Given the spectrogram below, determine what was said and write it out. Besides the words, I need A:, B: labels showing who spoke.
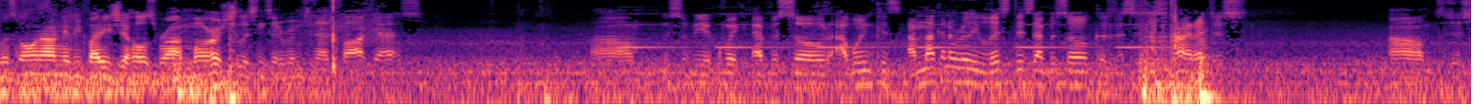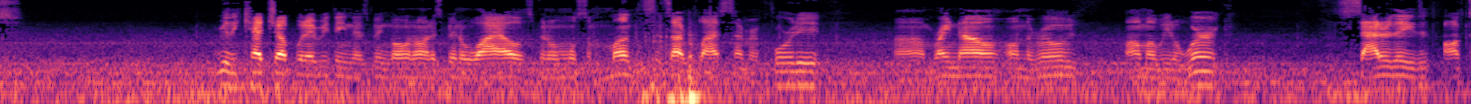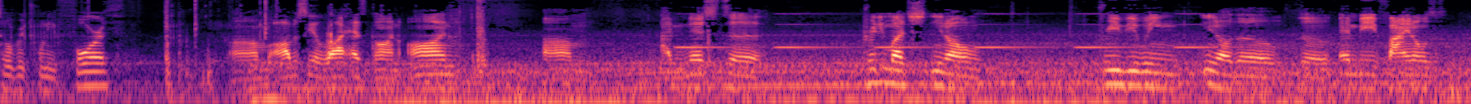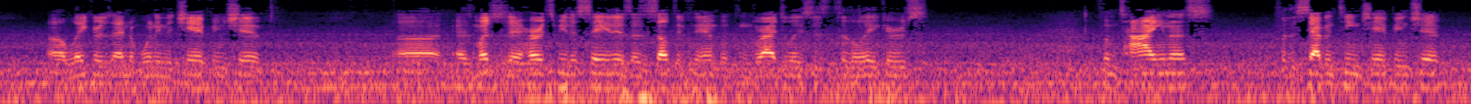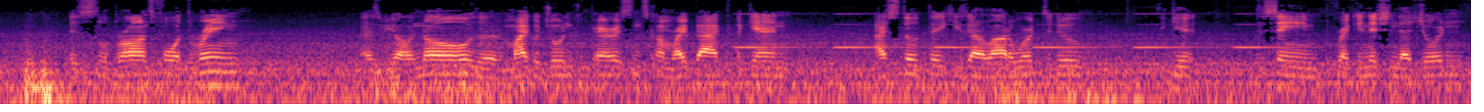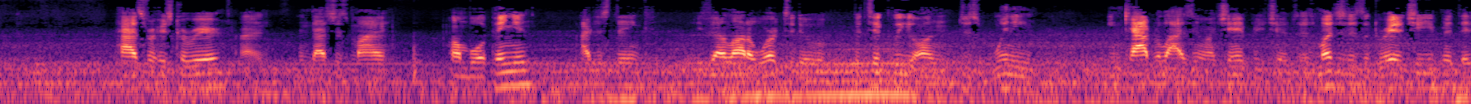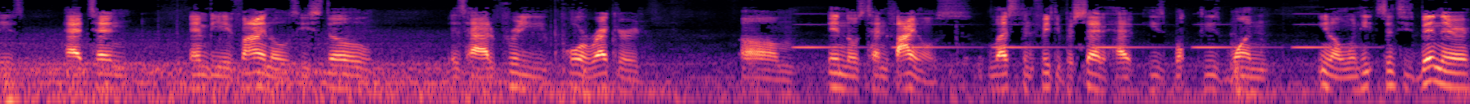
A: What's going on, everybody? It's your host, Rob Morris. You listen to the Rims and Nets podcast. Um, this will be a quick episode. I wouldn't, cause I'm not gonna really list this episode because this is just kind of just, um, to just really catch up with everything that's been going on. It's been a while. It's been almost a month since I last time recorded. Um, right now on the road, on my way to work. Saturday, October 24th. Um, obviously, a lot has gone on. Um, I missed uh, pretty much, you know, previewing, you know, the the NBA Finals. Uh, Lakers end up winning the championship. Uh, as much as it hurts me to say this as a Celtic fan, but congratulations to the Lakers from tying us for the 17 championship. It's LeBron's fourth ring. As we all know, the Michael Jordan comparisons come right back again. I still think he's got a lot of work to do to get the same recognition that Jordan has for his career, and, and that's just my humble opinion. I just think he's got a lot of work to do, particularly on just winning and capitalizing on championships. As much as it's a great achievement that he's had 10 NBA finals, he still has had a pretty poor record um, in those 10 finals. Less than 50% had he's he's won, you know, when he since he's been there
